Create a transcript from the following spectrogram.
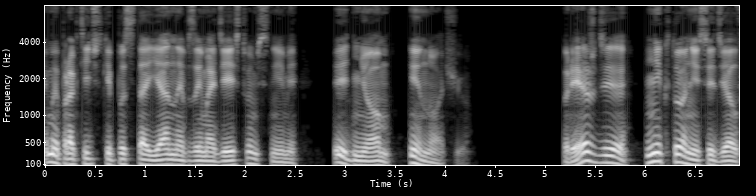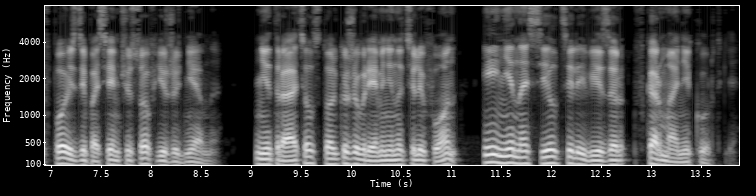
и мы практически постоянно взаимодействуем с ними и днем, и ночью. Прежде никто не сидел в поезде по 7 часов ежедневно, не тратил столько же времени на телефон и не носил телевизор в кармане куртки.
